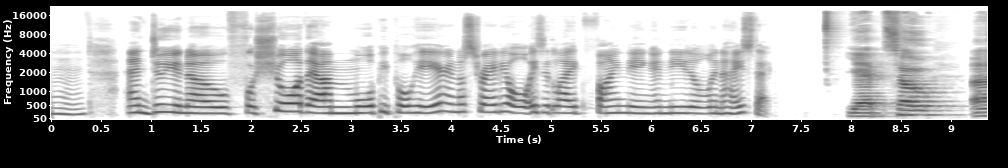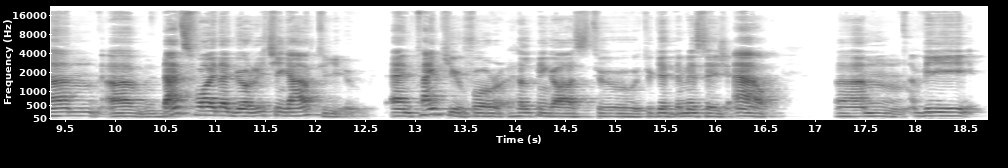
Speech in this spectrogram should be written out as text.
Mm. And do you know for sure there are more people here in Australia, or is it like finding a needle in a haystack? Yeah, so um, um, that's why that we're reaching out to you, and thank you for helping us to to get the message out. Um, we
